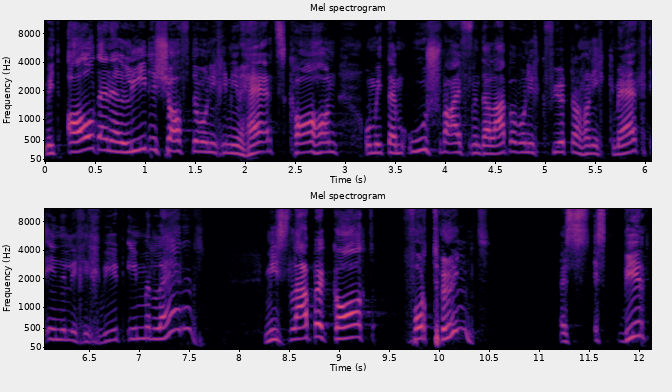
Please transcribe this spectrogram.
Mit all diesen Leidenschaften, die ich in meinem Herz hatte und mit dem ausschweifenden Leben, das ich geführt habe, habe ich gemerkt, innerlich, ich werde immer leerer. Mein Leben geht Hunde. Es, es wird,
